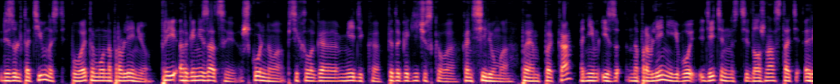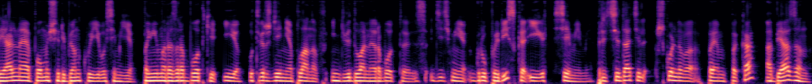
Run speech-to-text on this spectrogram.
результативность по этому направлению. При организации школьного психолого-медико педагогического консилиума ПМПК одним из направлений его деятельности должна стать реальная помощь ребенку и его семье. Помимо разработки и утверждения планов индивидуальной работы с детьми группы риска и семьями, председатель школьного ПМПК обязан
